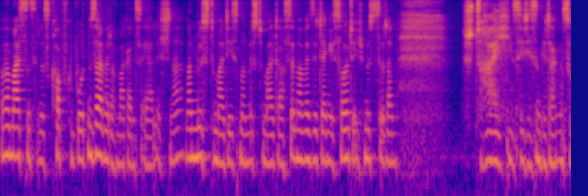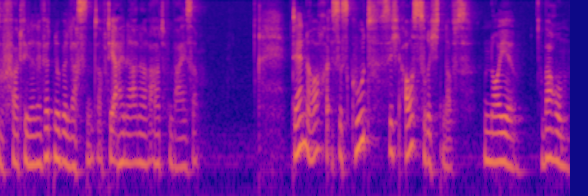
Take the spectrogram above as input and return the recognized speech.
Aber meistens sind es Kopfgeburten, seien wir doch mal ganz ehrlich. Ne? Man müsste mal dies, man müsste mal das. Immer wenn sie denken, ich sollte, ich müsste, dann streichen sie diesen Gedanken sofort wieder. Der wird nur belastend auf die eine oder andere Art und Weise. Dennoch ist es gut, sich auszurichten aufs Neue. Warum?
